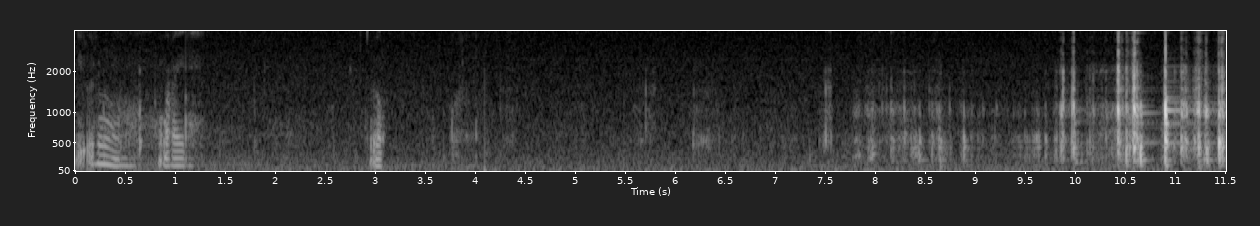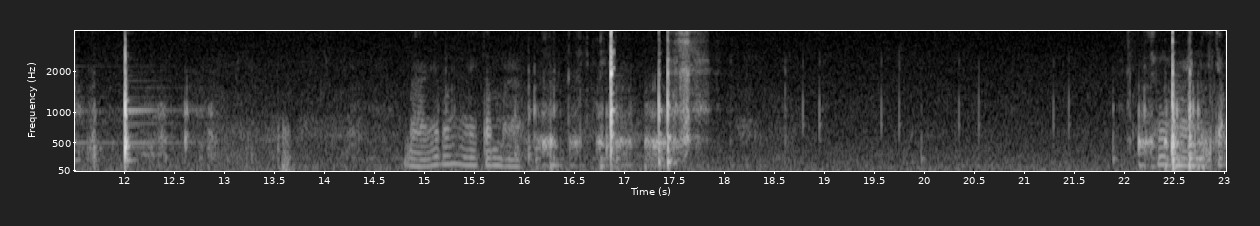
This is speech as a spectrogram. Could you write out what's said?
giữa bay này. Bà ấy bắn ngay tâm hả số hai lựa chọn.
